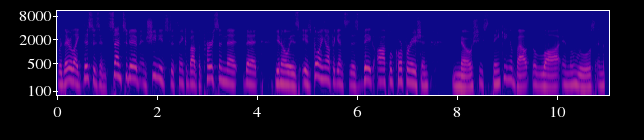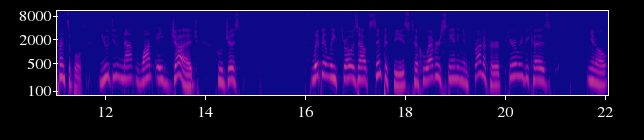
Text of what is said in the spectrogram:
where they're like this is insensitive and she needs to think about the person that that you know is is going up against this big awful corporation. No, she's thinking about the law and the rules and the principles. You do not want a judge who just flippantly throws out sympathies to whoever's standing in front of her purely because, you know,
